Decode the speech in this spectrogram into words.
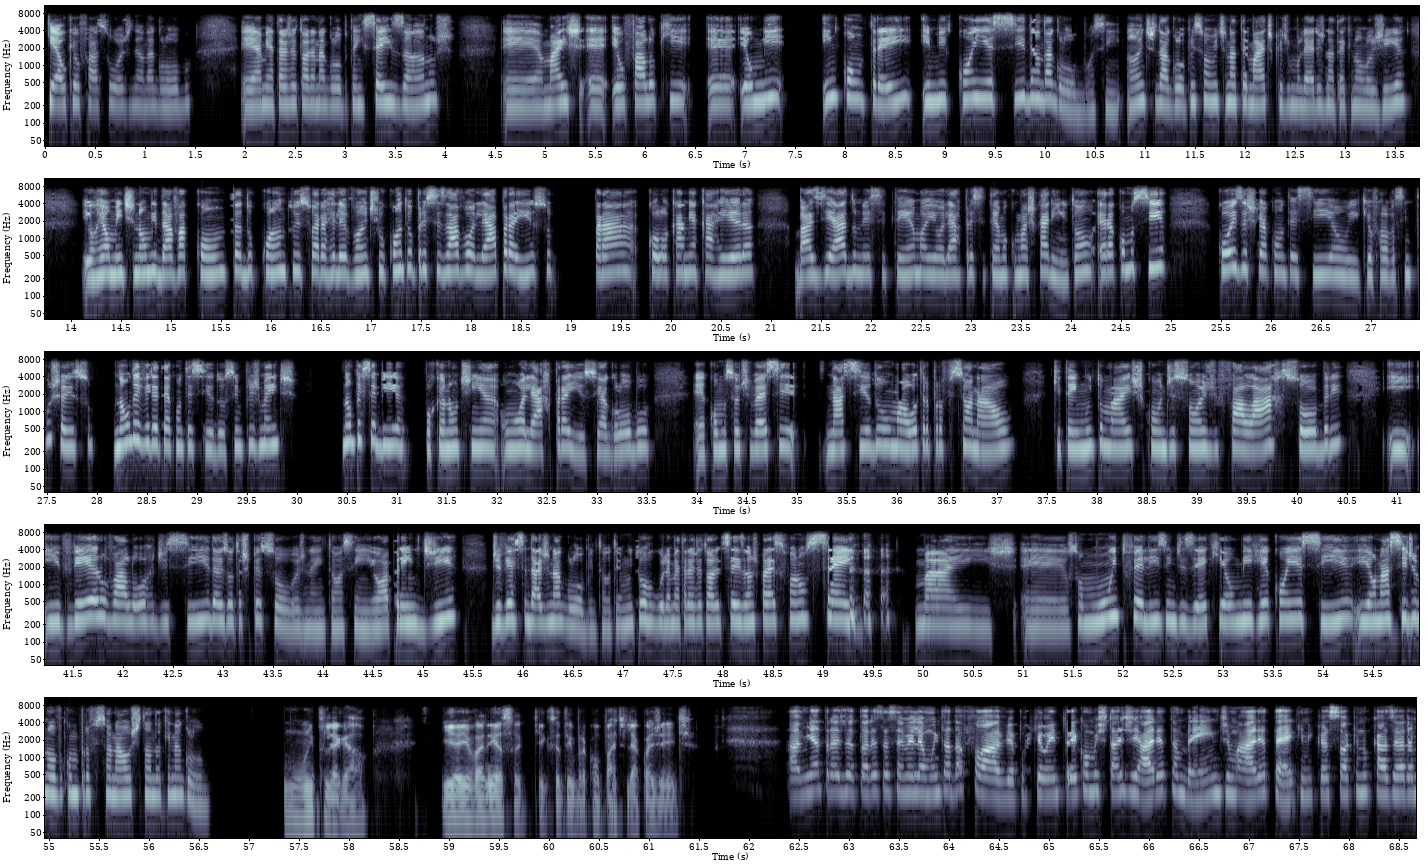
que é o que eu faço hoje dentro da Globo. É, a minha trajetória na Globo tem seis anos, é, mas é, eu falo que é, eu me encontrei e me conheci dentro da Globo, assim, antes da Globo, principalmente na temática de mulheres na tecnologia, eu realmente não me dava conta do quanto isso era relevante o quanto eu precisava olhar para isso para colocar minha carreira baseado nesse tema e olhar para esse tema com mais carinho. Então, era como se coisas que aconteciam e que eu falava assim, puxa, isso não deveria ter acontecido, eu simplesmente não percebia, porque eu não tinha um olhar para isso. E a Globo é como se eu tivesse nascido uma outra profissional que tem muito mais condições de falar sobre e, e, ver o valor de si e das outras pessoas, né? Então, assim, eu aprendi diversidade na Globo, então eu tenho muito orgulho. A minha trajetória de seis anos parece que foram 100, mas é, eu sou muito feliz em dizer que eu me reconheci e eu nasci de novo como profissional estando aqui na Globo. Muito legal. E aí, Vanessa, o que, que você tem para compartilhar com a gente? A minha trajetória se assemelha muito à da Flávia, porque eu entrei como estagiária também de uma área técnica, só que no caso eu era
